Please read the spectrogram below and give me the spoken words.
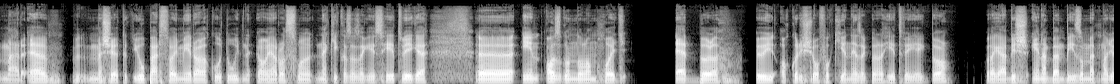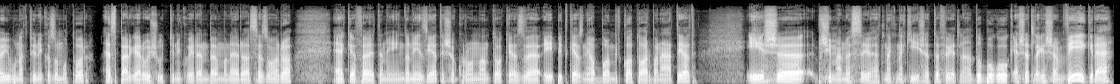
már elmeséltük jó párszor, hogy miért alakult úgy olyan rosszul nekik az az egész hétvége. Én azt gondolom, hogy ebből ő akkor is jól fog kijönni ezekből a hétvégékből, legalábbis én ebben bízom, mert nagyon jónak tűnik az a motor. Espargaro is úgy tűnik, hogy rendben van erre a szezonra. El kell felejteni Indonéziát, és akkor onnantól kezdve építkezni abból, amit Katarban átélt. És uh, simán összejöhetnek neki is ettől függetlenül a dobogók. Esetlegesen végre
